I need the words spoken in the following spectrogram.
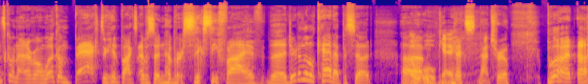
What's going on, everyone? Welcome back to Hitbox episode number 65, the Dirty Little Cat episode. Oh, okay. That's not true. But uh,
